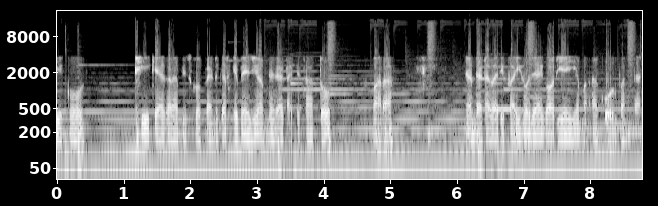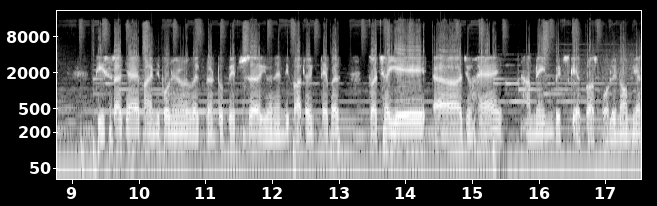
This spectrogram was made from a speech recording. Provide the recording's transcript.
ये कोड ठीक है। अगर हम इसको पेंड करके भेजें अपने डाटा के साथ तो हमारा डाटा वेरीफाई हो जाएगा और यही हमारा कोड बनता है। तीसरा क्या है? Find the two bits given in following table तो अच्छा ये uh, जो है हमने इन बिट्स के अक्रॉस पोलिनोमियल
